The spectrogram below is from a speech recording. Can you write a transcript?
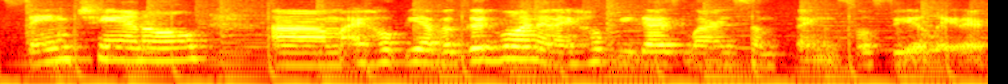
same channel. Um, I hope you have a good one and I hope you guys learned some things. We'll see you later.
